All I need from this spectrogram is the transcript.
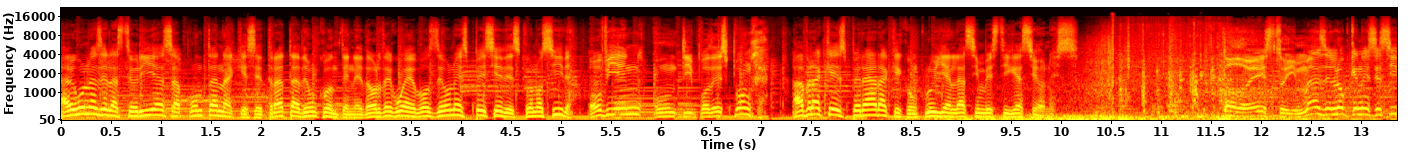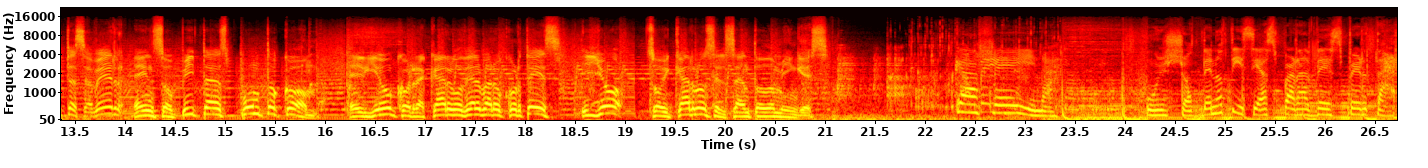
Algunas de las teorías apuntan a que se trata de un contenedor de huevos de una especie desconocida, o bien un tipo de esponja. Habrá que esperar a que concluyan las investigaciones. Todo esto y más de lo que necesitas saber en sopitas.com. El guion corre a cargo de Álvaro Cortés y yo soy Carlos el Santo Domínguez. Cafeína. Un shot de noticias para despertar.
